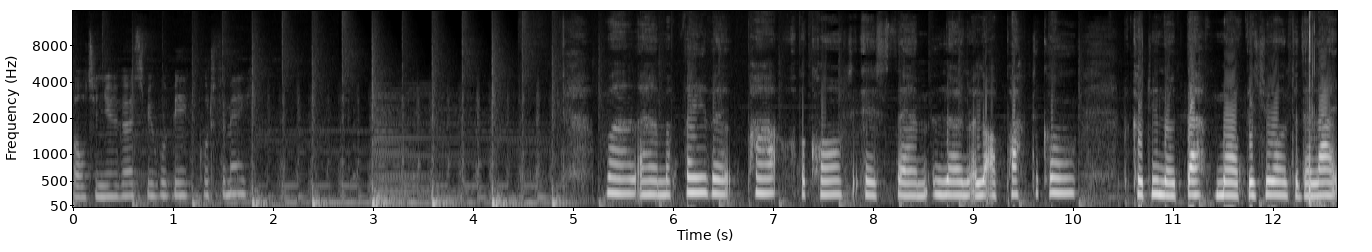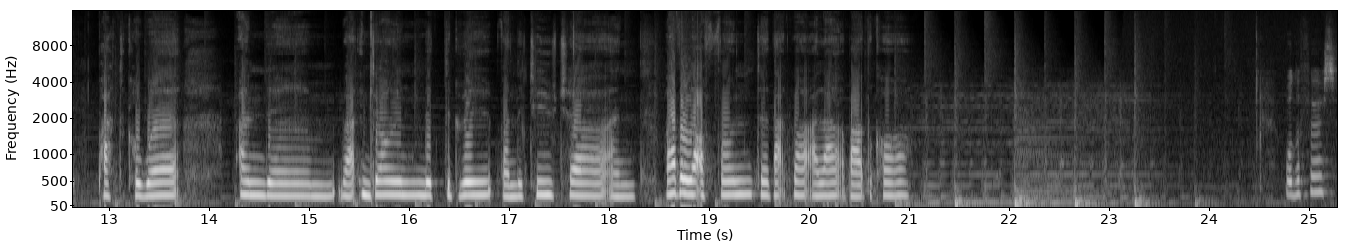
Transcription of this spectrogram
Bolton University would be good for me. Well, um, my favourite part of the course is um, learn a lot of practical because you know they're more visual, so they like practical work and um, like enjoying with the group and the tutor and we have a lot of fun, so that's what I like about the course. Well, the first,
